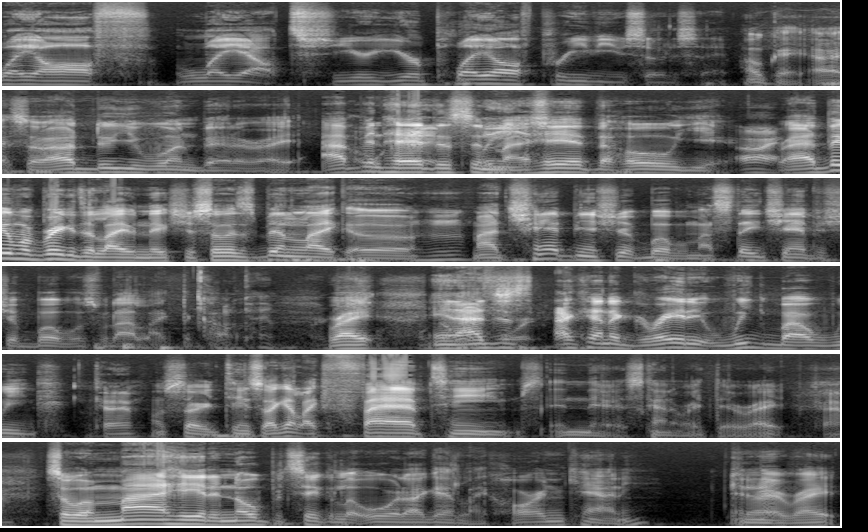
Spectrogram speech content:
playoff layout. Your your playoff preview, so to say. Okay, all right. So I'll do you one better, right? I've been Okay, had this in my head the whole year. All right. I think I'm gonna bring it to life next year. So it's been like uh Mhm. my championship bubble, my state championship bubble is what I like to call it. Right? And I just it. I kind of graded week by week Okay. on certain teams. So I got like five teams in there. It's kind of right there, right? Okay. So in my head, in no particular order, I got like Hardin County in there, right?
